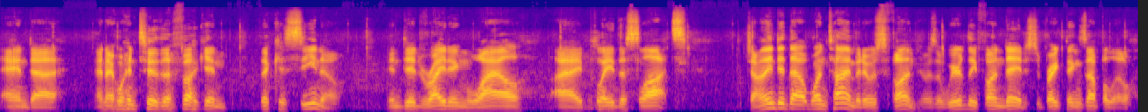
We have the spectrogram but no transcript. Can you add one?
and uh, and I went to the fucking the casino and did writing while I played the slots. Which I only did that one time, but it was fun. It was a weirdly fun day just to break things up a little.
